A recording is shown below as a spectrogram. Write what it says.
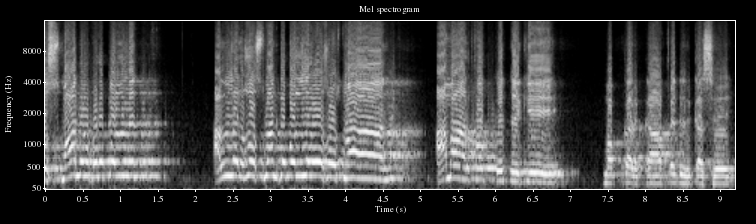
ওসমানের উপরে পড়লেন। আল্লাহ রসুল ওসমানকে বললেন, "ও ওসমান, আমার পক্ষ থেকে মক্কার কাফেদের কাছে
